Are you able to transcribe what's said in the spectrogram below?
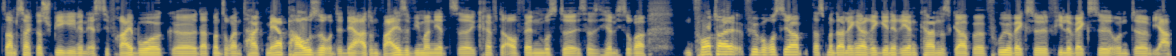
Samstag das Spiel gegen den SC Freiburg. Äh, da hat man sogar einen Tag mehr Pause und in der Art und Weise, wie man jetzt äh, Kräfte aufwenden musste, ist das sicherlich sogar ein Vorteil für Borussia, dass man da länger regenerieren kann. Es gab äh, frühe Wechsel, viele Wechsel und äh, ja,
